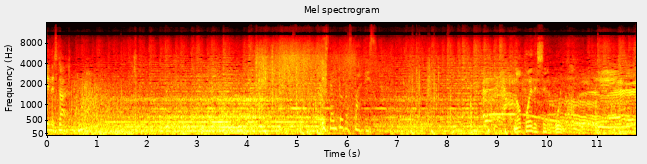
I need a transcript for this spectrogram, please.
Aquí también está. Está en todas partes. No puede ser bueno.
